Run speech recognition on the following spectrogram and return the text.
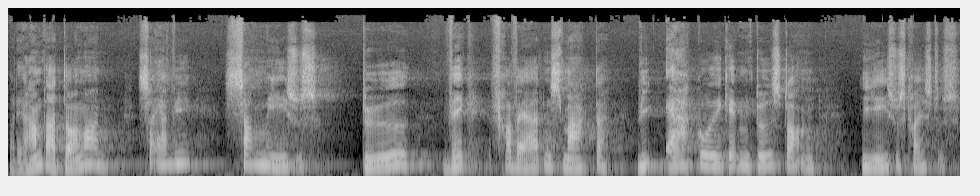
Og det er ham, der er dommeren. Så er vi sammen med Jesus døde væk fra verdens magter. Vi er gået igennem dødsdommen i Jesus Kristus.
